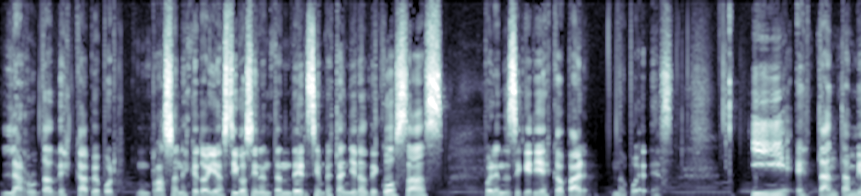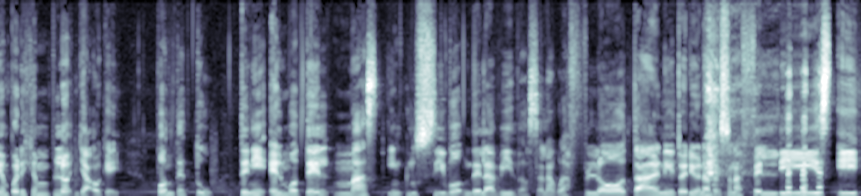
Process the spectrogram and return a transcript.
las rutas de escape por razones que todavía sigo sin entender siempre están llenas de cosas, por ende si quería escapar, no puedes. Y están también, por ejemplo, ya, ok, ponte tú, tení el motel más inclusivo de la vida. O sea, las weas flotan y tú eres una persona feliz y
